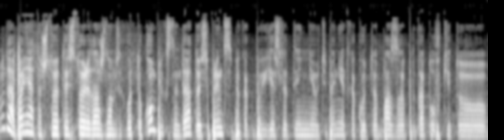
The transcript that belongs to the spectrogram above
Ну да, понятно, что эта история должна быть какой-то комплексной, да, то есть, в принципе, как бы, если ты не, у тебя нет какой-то базовой подготовки, то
